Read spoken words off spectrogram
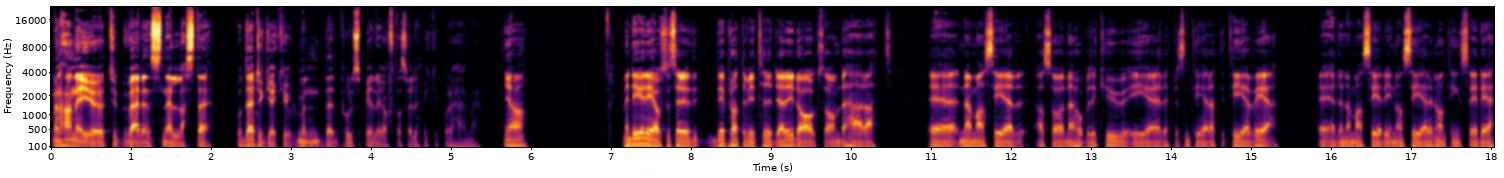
Men han är ju typ världens snällaste. Och det tycker jag är kul, men Deadpool spelar ju oftast väldigt mycket på det här med. Ja. Men det är ju det också, så det, det pratade vi tidigare idag också om det här att eh, när man ser, alltså när hbtq är representerat i tv eh, eller när man ser det i någon serie eller någonting så är det,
